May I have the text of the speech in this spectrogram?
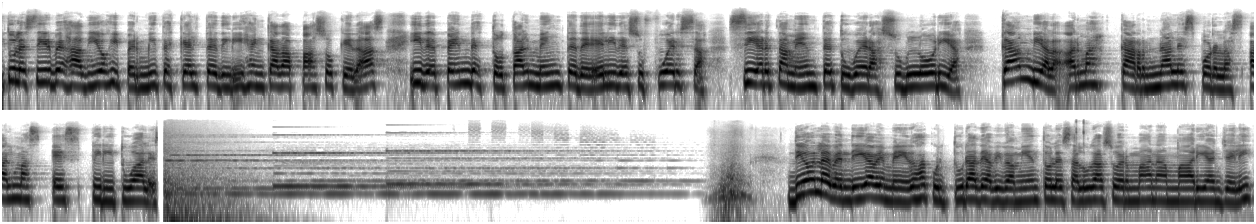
tú le sirves a Dios y permites que Él te dirija en cada paso que das y dependes totalmente de Él y de su fuerza, ciertamente tú verás su gloria. Cambia las armas carnales por las almas espirituales. Dios le bendiga, bienvenidos a Cultura de Avivamiento. Les saluda a su hermana María Angeli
